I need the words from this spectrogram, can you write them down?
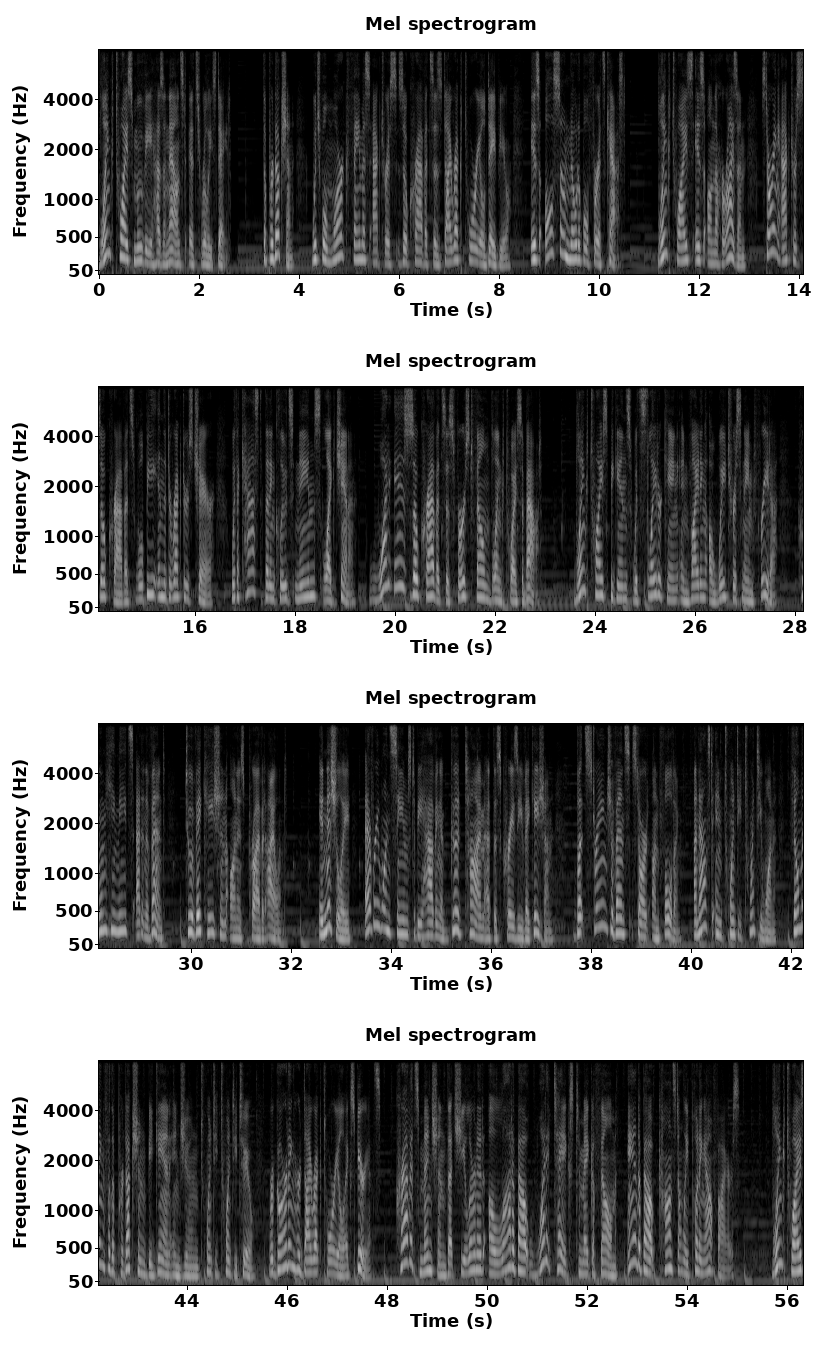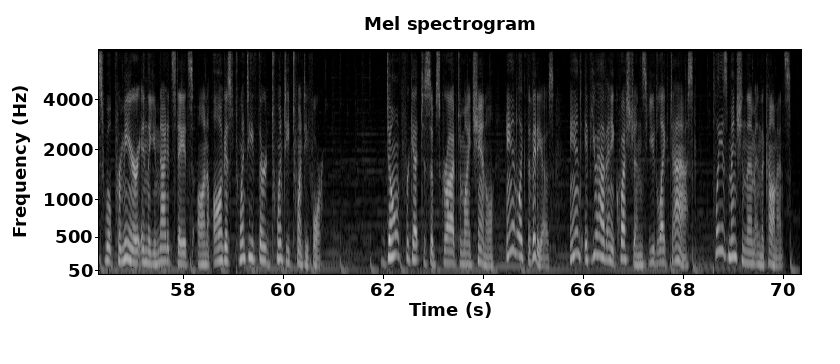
Blink Twice movie has announced its release date. The production, which will mark famous actress Zoe Kravitz's directorial debut, is also notable for its cast. Blink Twice is on the horizon, starring actress Zoe Kravitz will be in the director's chair, with a cast that includes names like Channing. What is Zoe Kravitz's first film Blink Twice about? Blink Twice begins with Slater King inviting a waitress named Frida, whom he meets at an event, to a vacation on his private island. Initially, everyone seems to be having a good time at this crazy vacation, but strange events start unfolding. Announced in 2021, filming for the production began in June 2022. Regarding her directorial experience, Kravitz mentioned that she learned a lot about what it takes to make a film and about constantly putting out fires. Blink Twice will premiere in the United States on August 23, 2024. Don't forget to subscribe to my channel and like the videos, and if you have any questions you'd like to ask, please mention them in the comments.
